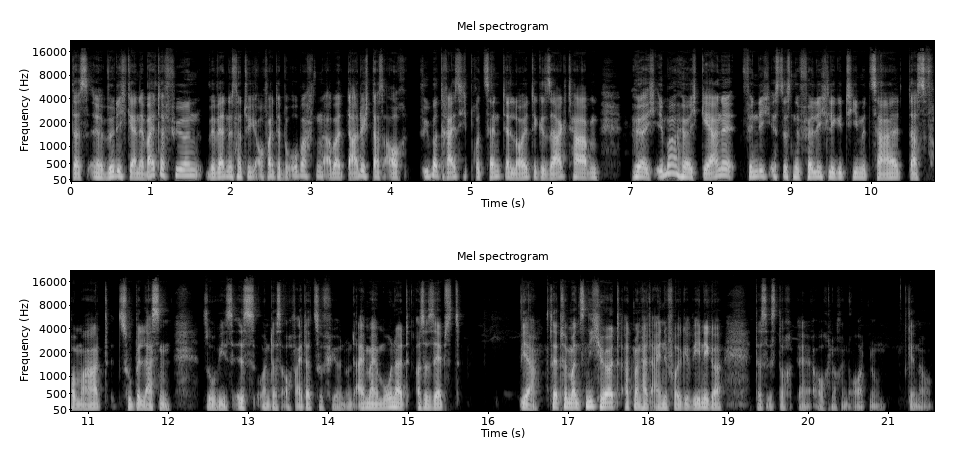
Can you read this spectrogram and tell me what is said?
Das äh, würde ich gerne weiterführen. Wir werden es natürlich auch weiter beobachten, aber dadurch, dass auch über 30 Prozent der Leute gesagt haben, höre ich immer, höre ich gerne, finde ich, ist es eine völlig legitime Zahl, das Format zu belassen, so wie es ist und das auch weiterzuführen. Und einmal im Monat, also selbst ja, selbst wenn man es nicht hört, hat man halt eine Folge weniger. Das ist doch äh, auch noch in Ordnung. Genau.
